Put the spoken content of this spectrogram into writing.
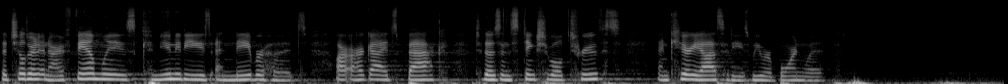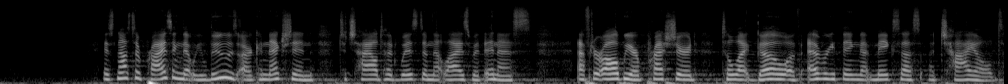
the children in our families, communities, and neighborhoods are our guides back to those instinctual truths and curiosities we were born with. It's not surprising that we lose our connection to childhood wisdom that lies within us after all, we are pressured to let go of everything that makes us a child.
